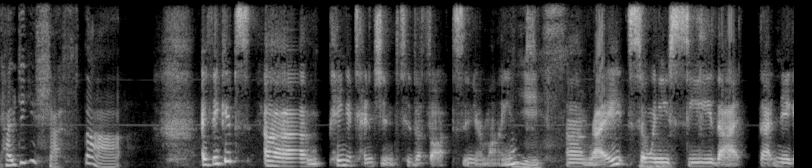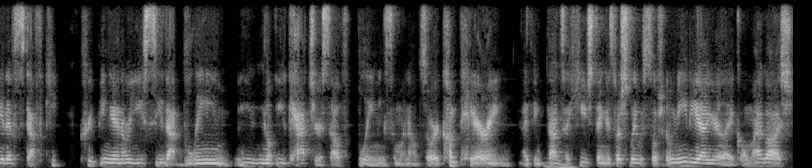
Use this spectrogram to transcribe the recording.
how do you shift that? I think it's um, paying attention to the thoughts in your mind. Yes. Um, right. So mm-hmm. when you see that that negative stuff keep creeping in, or you see that blame, you know, you catch yourself blaming someone else or comparing. I think that's mm. a huge thing, especially with social media. You're like, oh my gosh,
